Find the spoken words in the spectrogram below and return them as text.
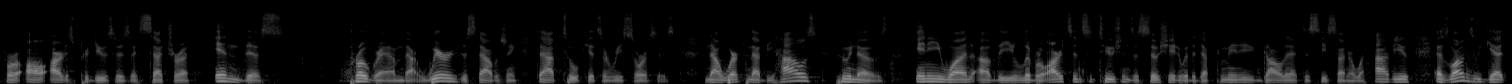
for all artists, producers, et cetera, in this program that we're establishing to have toolkits and resources. Now, where can that be housed? Who knows? Any one of the liberal arts institutions associated with the deaf community, Gallaudet to CSUN or what have you, as long as we get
